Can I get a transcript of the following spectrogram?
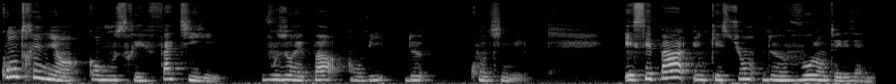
contraignant, quand vous serez fatigué, vous n'aurez pas envie de continuer. Et c'est pas une question de volonté, les amis.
